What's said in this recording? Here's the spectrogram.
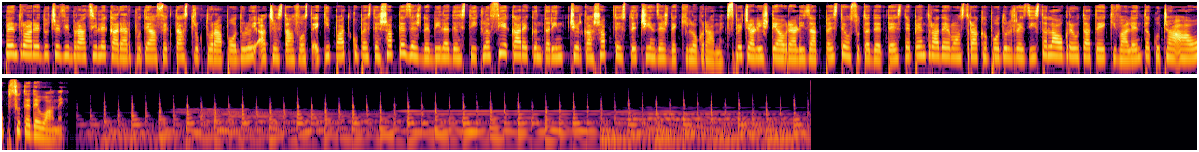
Pentru a reduce vibrațiile care ar putea afecta structura podului, acesta a fost echipat cu peste 70 de bile de sticlă, fiecare cântărind circa 750 de kilograme. Specialiștii au realizat peste 100 de teste pentru a demonstra că podul rezistă la o greutate echivalentă cu cea a 800 de oameni.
